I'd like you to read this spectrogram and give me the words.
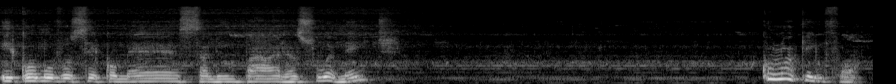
E como você começa a limpar a sua mente, coloque em foco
